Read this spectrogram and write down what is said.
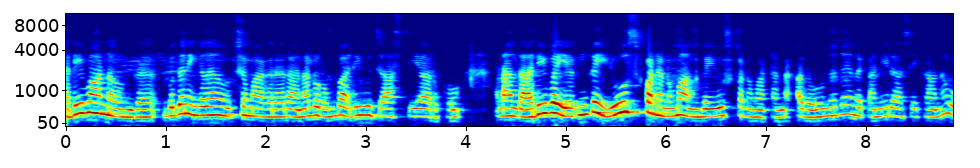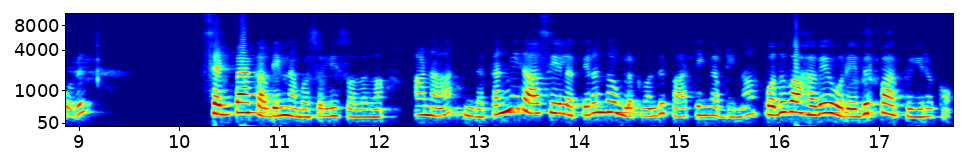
அறிவானவங்க. புதன் இங்கே தானே உச்சமாகிறாரு. அதனால ரொம்ப அறிவு ஜாஸ்தியாக இருக்கும். ஆனால் அந்த அறிவை எங்கே யூஸ் பண்ணணுமோ அங்கே யூஸ் பண்ண மாட்டாங்க. அது ஒன்று தான் இந்த கன்னிராசிக்கான ஒரு செட்பேக் அப்படின்னு நம்ம சொல்லி சொல்லலாம். ஆனால் இந்த கன்னி ராசியில் பிறந்தவங்களுக்கு வந்து பார்த்தீங்க அப்படின்னா பொதுவாகவே ஒரு எதிர்பார்ப்பு இருக்கும்.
